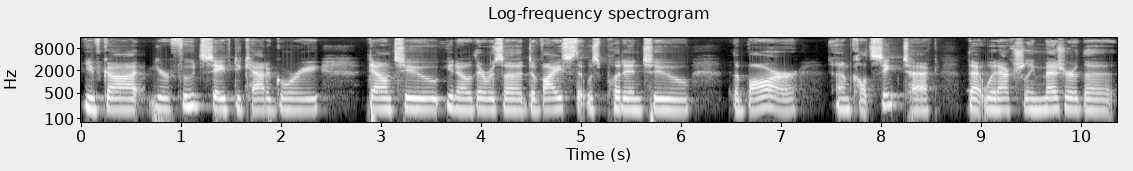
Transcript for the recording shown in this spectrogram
You've got your food safety category down to you know there was a device that was put into the bar um, called SyncTech that would actually measure the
